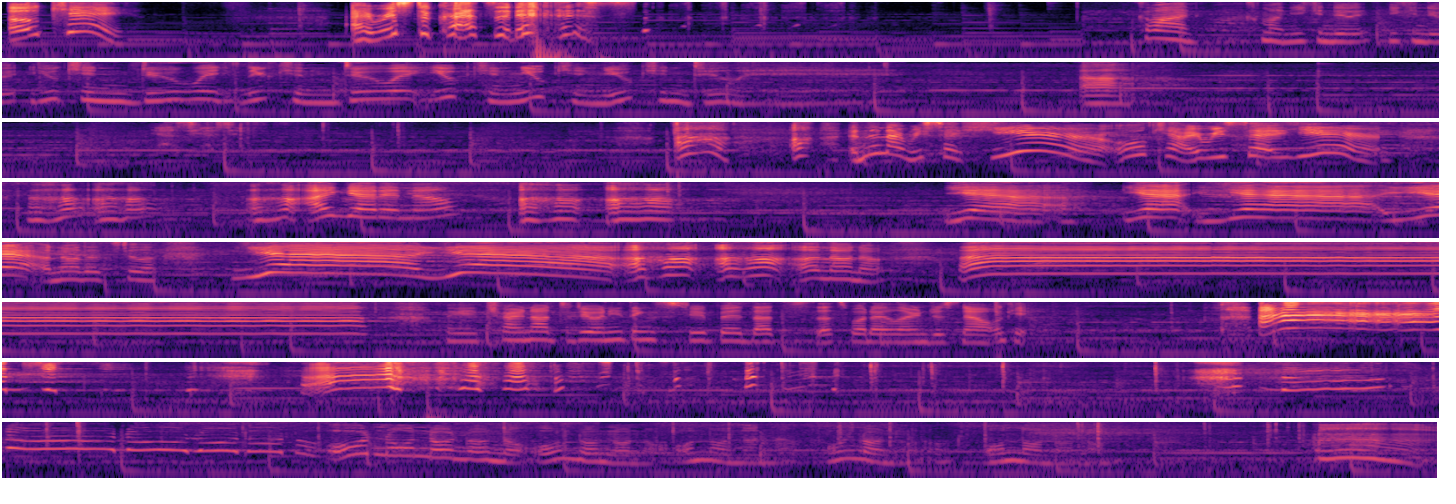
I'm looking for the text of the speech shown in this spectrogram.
Okay! Aristocrats it is! come on, come on, you can do it, you can do it, you can do it, you can do it, you can, you can, you can do it. Ah. Yes, yes, yes. Ah, ah, and then I reset here. Okay, I reset here. Uh-huh, uh-huh. Uh-huh, I get it now. Uh-huh, uh-huh. Yeah, yeah, yeah, yeah. No, that's still. Yeah, yeah. Uh huh, uh huh. Oh no, no. Ah. Okay, try not to do anything stupid. That's that's what I learned just now. Okay. Ah! Ah! no, no, no, no, no. Oh no, no, no, no. Oh no, no, no. Oh no, no, no. Oh no, no, no. Oh no.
